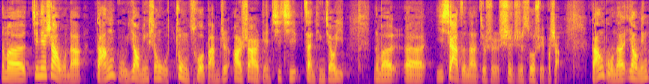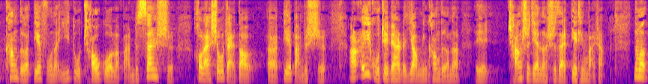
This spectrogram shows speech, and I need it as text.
那么今天上午呢，港股药明生物重挫百分之二十二点七七，暂停交易。那么呃，一下子呢，就是市值缩水不少。港股呢，药明康德跌幅呢一度超过了百分之三十，后来收窄到呃跌百分之十。而 A 股这边的药明康德呢，也长时间呢是在跌停板上。那么，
